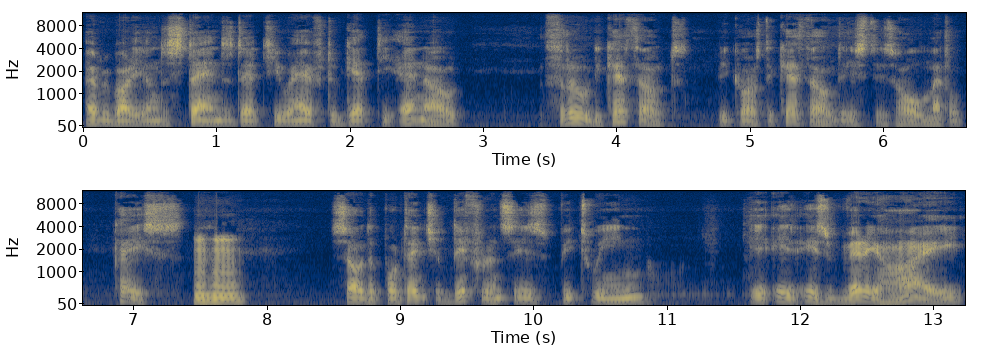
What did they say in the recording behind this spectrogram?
everybody understands that you have to get the anode through the cathode because the cathode is this whole metal case. Mm -hmm. So the potential difference is between, it, it is very high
